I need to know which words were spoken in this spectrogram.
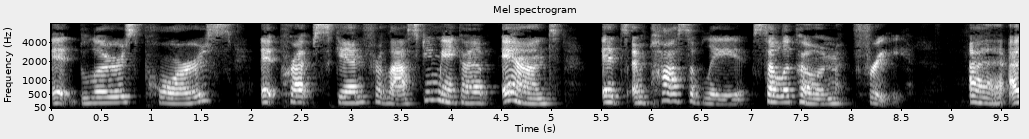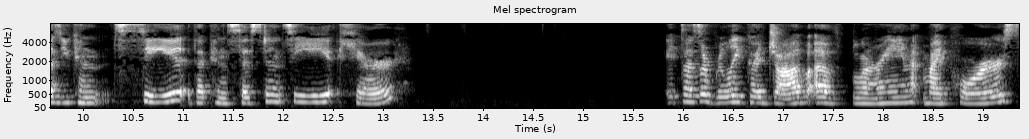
it blurs pores, it preps skin for lasting makeup, and it's impossibly silicone free. Uh, as you can see, the consistency here It does a really good job of blurring my pores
